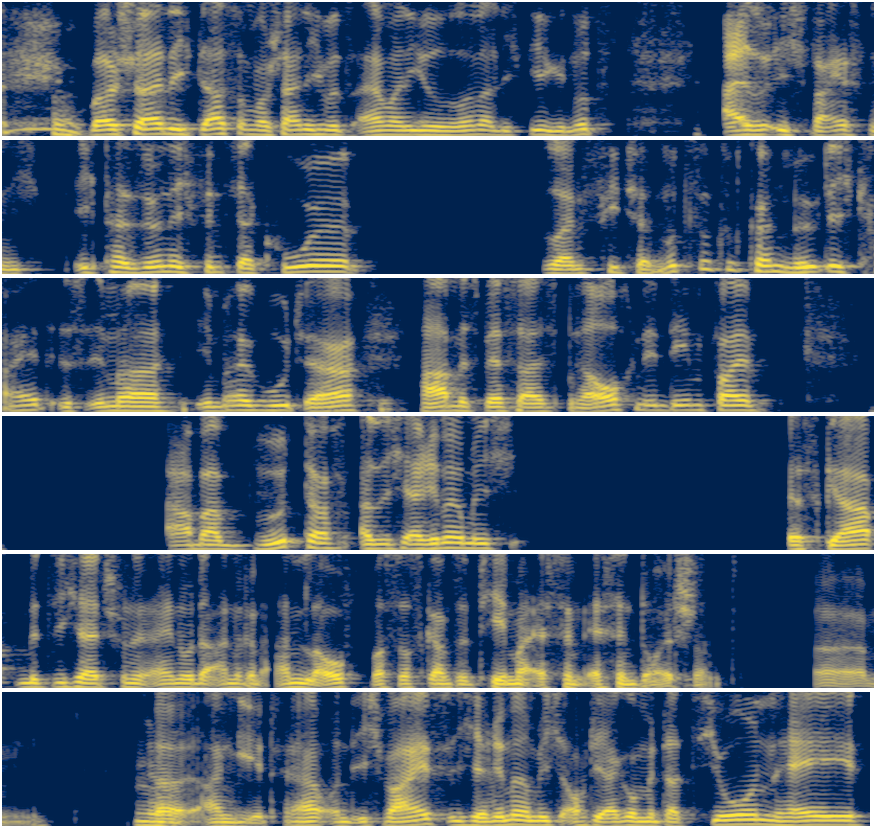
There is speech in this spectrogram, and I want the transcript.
wahrscheinlich das und wahrscheinlich wird es einmal nicht so sonderlich viel genutzt. Also ich weiß nicht. Ich persönlich finde es ja cool, so ein Feature nutzen zu können. Möglichkeit ist immer, immer gut, ja. Haben ist besser als brauchen in dem Fall. Aber wird das, also ich erinnere mich, es gab mit Sicherheit schon den einen oder anderen Anlauf, was das ganze Thema SMS in Deutschland ähm, ja. äh, angeht. Ja, und ich weiß, ich erinnere mich auch die Argumentation, hey,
